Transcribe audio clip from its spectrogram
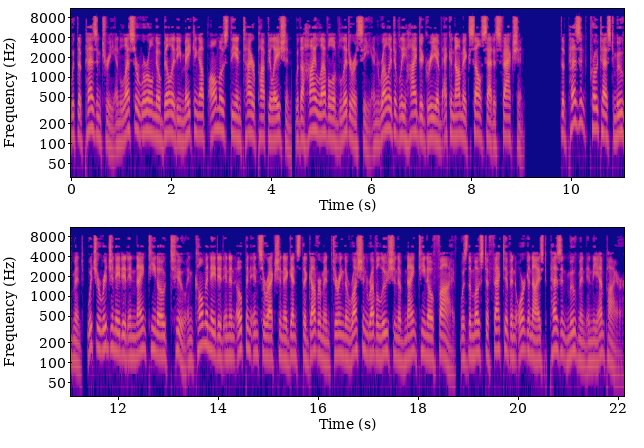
with the peasantry and lesser rural nobility making up almost the entire population, with a high level of literacy and relatively high degree of economic self-satisfaction. The peasant protest movement, which originated in 1902 and culminated in an open insurrection against the government during the Russian Revolution of 1905, was the most effective and organized peasant movement in the empire.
